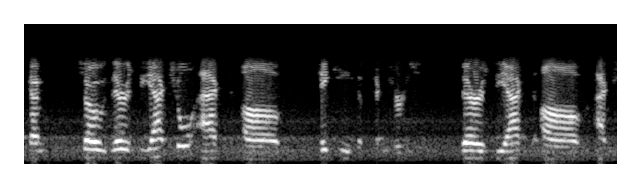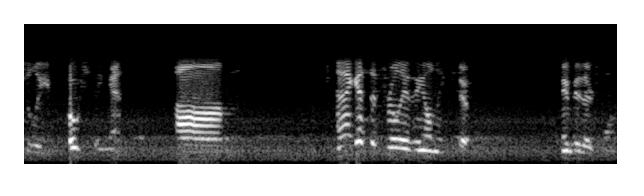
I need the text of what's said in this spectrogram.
Okay, so there's the actual act of taking the pictures. There's the act of actually posting it. Um, and I guess it's really the only two. Maybe there's more.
